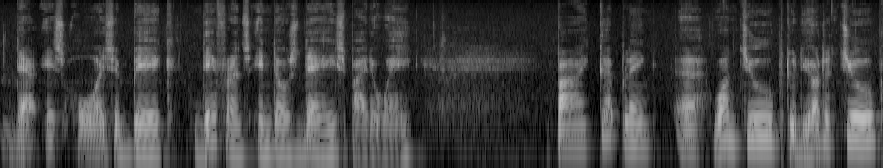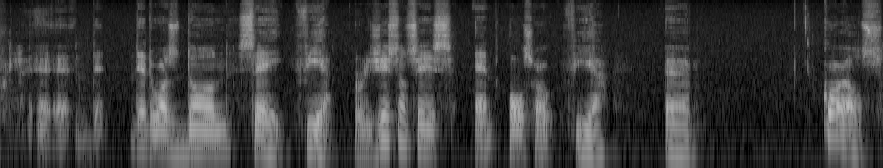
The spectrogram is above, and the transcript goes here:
there is always a big difference in those days by the way by coupling uh, one tube to the other tube. Uh, th that was done say via resistances and also via uh, coils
